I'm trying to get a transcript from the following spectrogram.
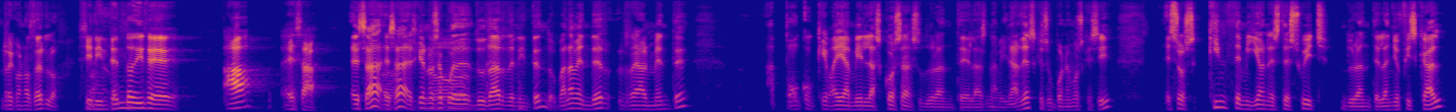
reconocerlo. Si. Nintendo dice A, es A. Esa, No, esa, es que no, se no. puede dudar de Nintendo. Van a vender realmente, a poco que vayan bien las cosas durante las Navidades, que suponemos que sí, esos 15 millones de Switch durante el año fiscal,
